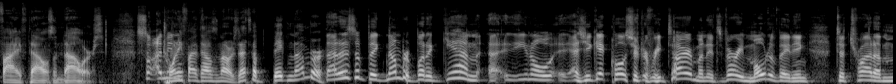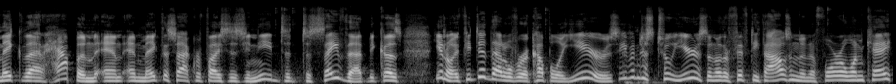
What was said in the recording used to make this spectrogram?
$25,000. So I mean, $25,000. That's a big number. That is a big number, but again, uh, you know, as you get closer to retirement, it's very motivating to try to make that happen and and make the sacrifices you need to, to save that because you know if you did that over a couple of years, even just two years, another fifty thousand in a four hundred one k,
